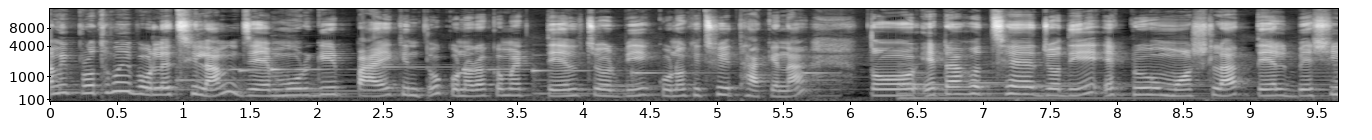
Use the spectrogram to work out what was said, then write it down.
আমি প্রথমেই বলেছিলাম যে মুরগির পায়ে কিন্তু কোনো রকমের তেল, চর্বি কোনো কিছুই থাকে না। তো এটা হচ্ছে যদি একটু মশলা, তেল বেশি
